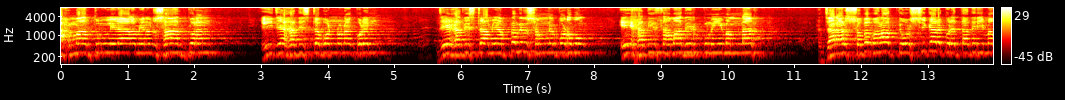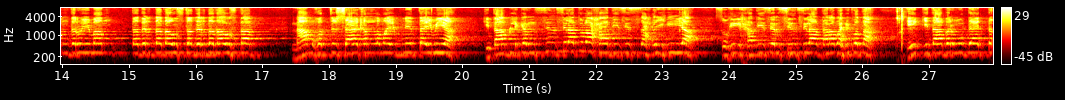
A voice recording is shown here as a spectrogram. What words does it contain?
রাহমাতুল্লিল আলামিনের সাদ করেন। এই যে হাদিসটা বর্ণনা করেন, যে হাদিসটা আমি আপনাদের সামনে পড়ব এই হাদিস আমাদের কোনো ইমাম না। যারা সবে বরাতকে অস্বীকার করে তাদের ইমামদেরও ইমাম, তাদের দাদা উস্তাদের দাদা উস্তাদ। নাম হচ্ছে শায়েখ আল্লামা ইবনে তাইমিয়া। কিতাব লিখেন সিলসিলাতুল হাদিস সাহিহিয়া। সহি হাদিসের সিলসিলা ধারাবাহিকতা। এই কিতাবের মধ্যে একটা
